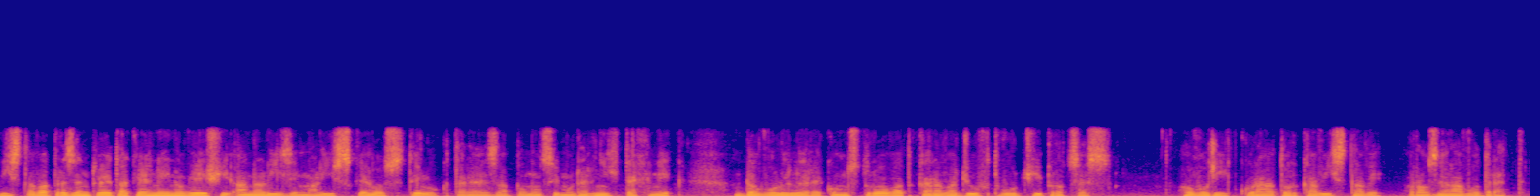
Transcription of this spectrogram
Výstava prezentuje také nejnovější analýzy malířského stylu, které za pomoci moderních technik dovolily rekonstruovat Caravaggiův tvůrčí proces. Hovoří kurátorka výstavy Rozela Vodret.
